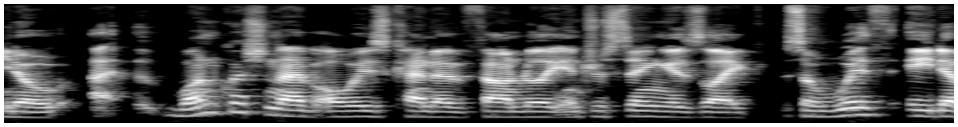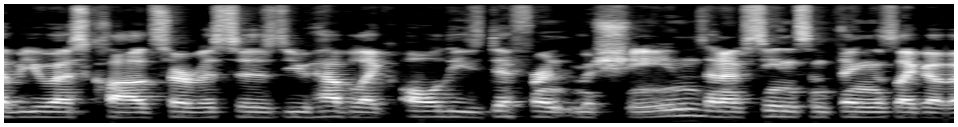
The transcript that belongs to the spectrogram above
you know, I, one question I've always kind of found really interesting is like, so with AWS cloud services, you have like all these different machines, and I've seen some things like a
